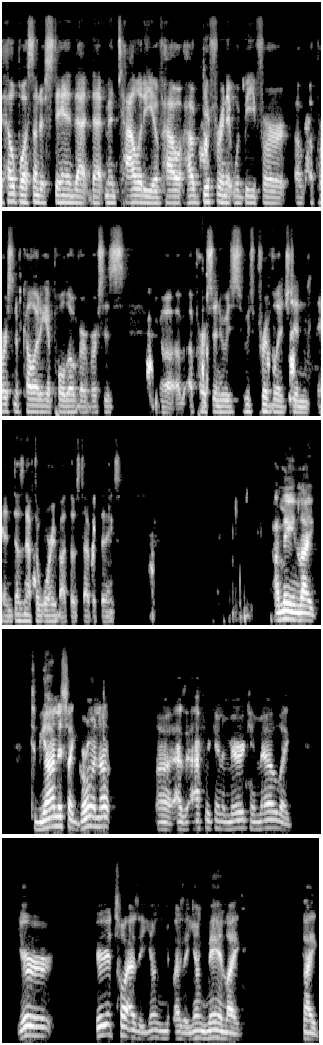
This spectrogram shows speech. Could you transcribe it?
help us understand that that mentality of how how different it would be for a, a person of color to get pulled over versus you know a, a, person who's who's privileged and and doesn't have to worry about those type of things. I mean like to be honest like growing up uh, as an african american male like you're you're taught as a young as a young man like like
